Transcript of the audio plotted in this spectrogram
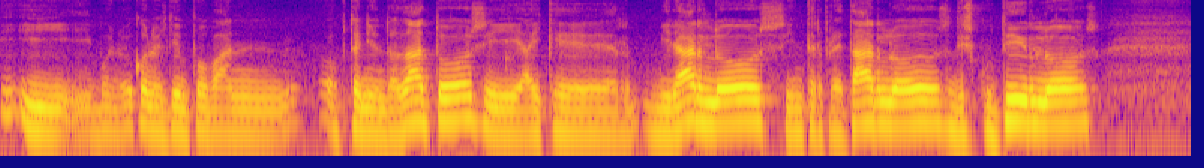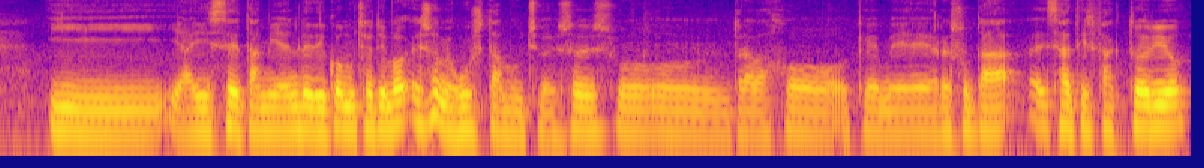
y, bueno, con el tiempo van obteniendo datos y hay que mirarlos, interpretarlos, discutirlos, y, ahí se también dedico mucho tiempo, eso me gusta mucho, eso es un trabajo que me resulta satisfactorio.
